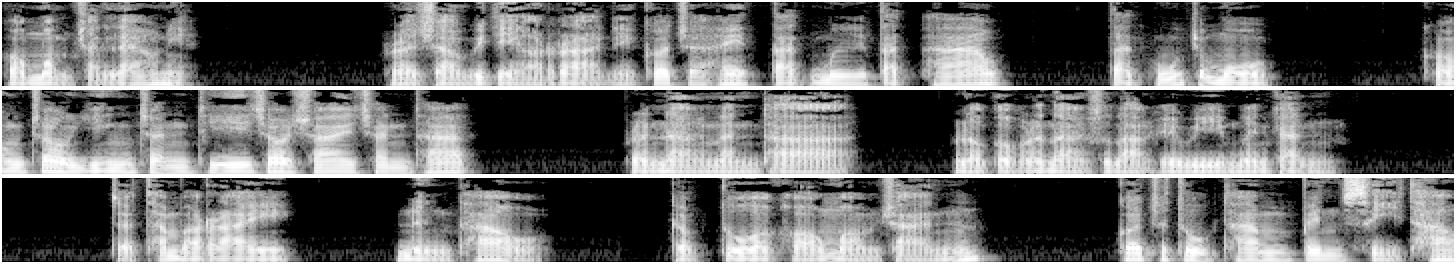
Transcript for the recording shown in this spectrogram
ของหม่อมฉันแล้วเนี่ยพระเจ้าวิเทหราชเนี่ยก็จะให้ตัดมือตัดเท้า ตัดหูจมูก ของเจ้าหญิงจันทีเจ้าชายชันทะ พระนางนันทา แล้วก็พระนางสลากเทวีเหมือนกัน จะทำอะไรหนึ่งเท่า กับตัวของหม่อมฉัน ก็จะถูกทำเป็นสี่เท่า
